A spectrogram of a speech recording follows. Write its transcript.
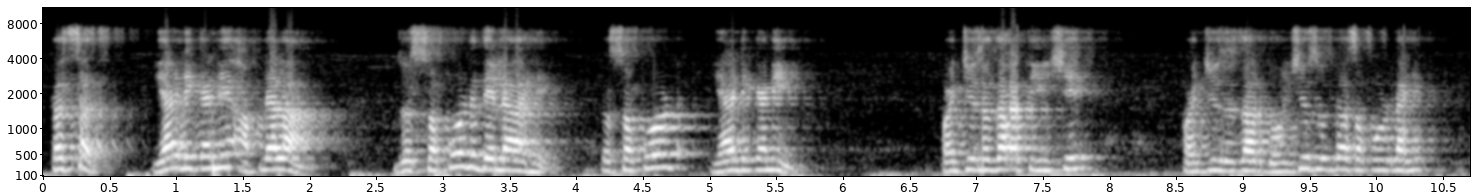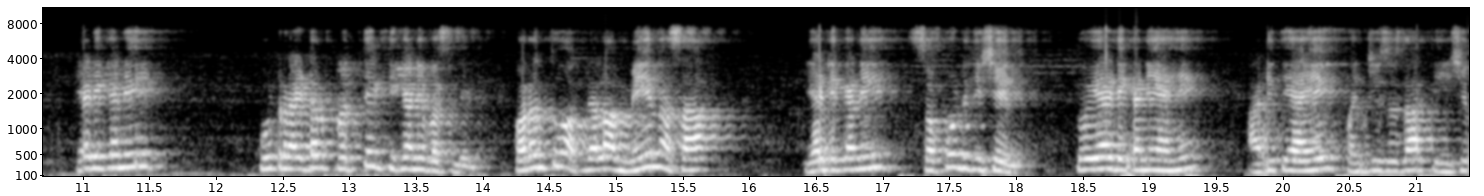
तसंच या ठिकाणी आपल्याला जो सपोर्ट दिला आहे तो सपोर्ट या ठिकाणी पंचवीस हजार तीनशे पंचवीस हजार दोनशे सुद्धा सपोर्ट आहे. या ठिकाणी फूट रायटर प्रत्येक ठिकाणी बसलेले परंतु आपल्याला मेन असा या ठिकाणी सपोर्ट दिसेल तो या ठिकाणी आहे आणि ते आहे पंचवीस हजार तीनशे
